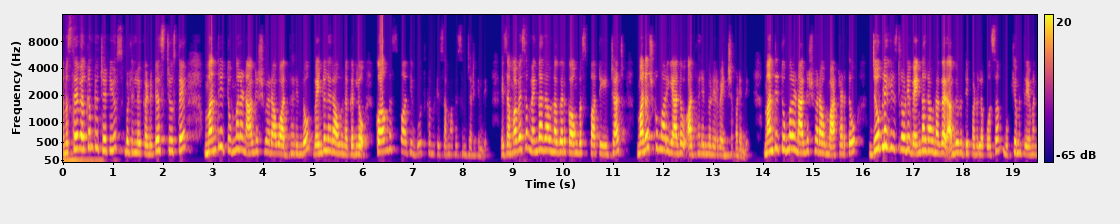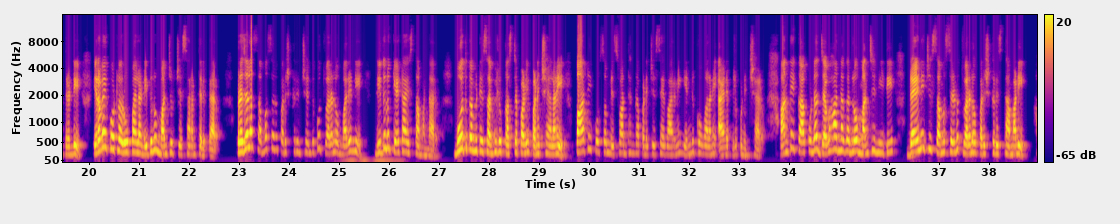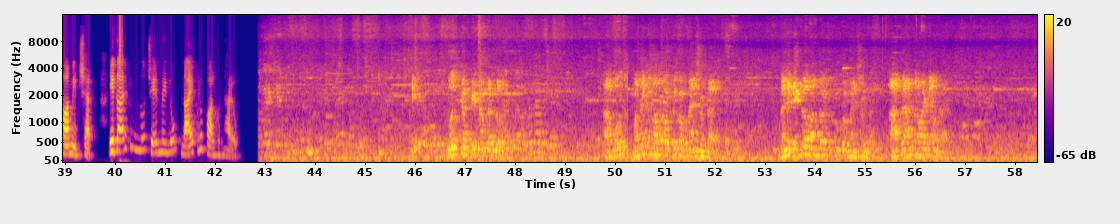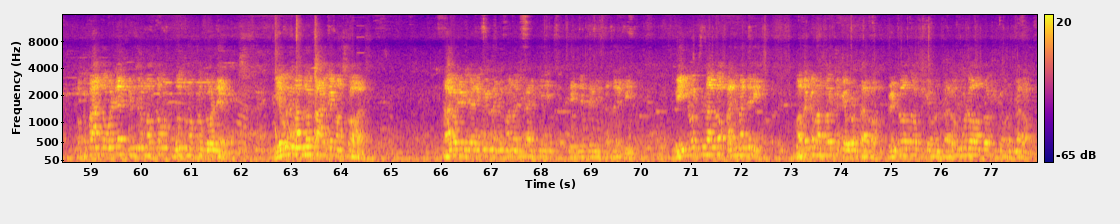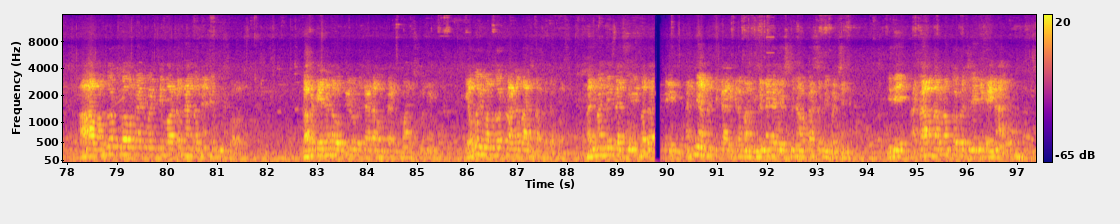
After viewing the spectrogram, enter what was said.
నమస్తే welcome to Jet News. బులెటిన్లో details చూస్తే మంత్రి తుమ్మల నాగేశ్వరరావు ఆధ్వర్యంలో వెంగళరావు నగర్లో కాంగ్రెస్ పార్టీ బూత్ కమిటీ సమావేశం జరిగింది. ఈ సమావేశం వెంగళరావు నగర్ కాంగ్రెస్ పార్టీ ఇన్ఛార్జ్ మనోజ్ కుమార్ యాదవ్ ఆధ్వర్యంలో నిర్వహించబడింది. మంత్రి తుమ్మల నాగేశ్వరరావు మాట్లాడుతూ జూబ్లీ హిల్స్లోని వెంగళరావు నగర్ అభివృద్ధి పనుల కోసం ముఖ్యమంత్రి రేవంత్ రెడ్డి ఇరవై కోట్ల రూపాయల నిధులు మంజూరు చేశారని తెలిపారు. ప్రజల సమస్యను పరిష్కరించేందుకు త్వరలో మరిన్ని నిధులు కేటాయిస్తామన్నారు. బూత్ కమిటీ సభ్యులు కష్టపడి పనిచేయాలని పార్టీ కోసం నిస్వార్థంగా పనిచేసే వారిని ఎన్నుకోవాలని ఆయన పిలుపునిచ్చారు. అంతేకాకుండా జవహర్ నగర్లో మంచినీటి డ్రైనేజీ సమస్యలను త్వరలో పరిష్కరిస్తామని హామీ ఇచ్చారు. ఈ కార్యక్రమంలో చైర్మన్లు నాయకులు పాల్గొన్నారు. బూత్ కమిటీ మెంబర్లు ఆ బూత్ మొదటి ఒక మనిషి ఉండాలి మళ్ళీ రెండో వంద ఓట్లకు ఇంకో మనిషి ఉండాలి. ఆ ప్రాంతం వాళ్ళే ఉండాలి. ఒక ప్రాంతం వాళ్ళే డివిజన్ మొత్తం బూత్ మొత్తం చూడలేరు ఎవరి వంద ఓట్లు ఆడికే పంచుకోవాలి రాఘవరెడ్డి గారికి మళ్ళీ మనోజ్ గారికి నేను చెప్పిన పెద్దలకి వెయ్యి ఓట్లలో పది మందిని మొదటి వంద ఓట్లకి ఎవరు ఉంటారో రెండో వంద ఓట్లకి ఎవరు ఉంటారో మూడో వంద ఓట్లకి ఎవరు ఉంటారో ఆ వంద ఓట్లో ఉన్నటువంటి ఓటర్ నెంబర్నే మీరు తీసుకోవాలి. కాబట్టి ఏదైనా ఒకే రెండు తేడా ఉంటే అక్కడ మార్చుకొని ఎవరి మన ఓట్లు వాళ్ళ బాధ్యత తప్ప చెప్పాలి. పది మందిని కలిసి బదాలి అన్ని అభివృద్ధి కార్యక్రమాలు నిన్నగా చేసుకునే అవకాశం మీకు వచ్చింది. ఇది అకాల మరణంతో వచ్చిన ఎన్నికైనా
